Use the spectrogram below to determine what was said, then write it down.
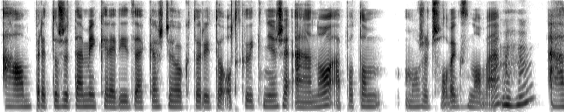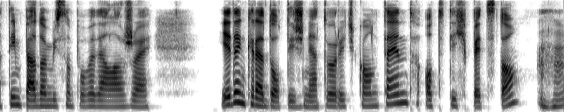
A pretože tam je kredit za každého, ktorý to odklikne, že áno a potom môže človek znova. Mm-hmm. A tým pádom by som povedala, že jedenkrát do týždňa tvoriť content od tých 500. Uh-huh. Mhm.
